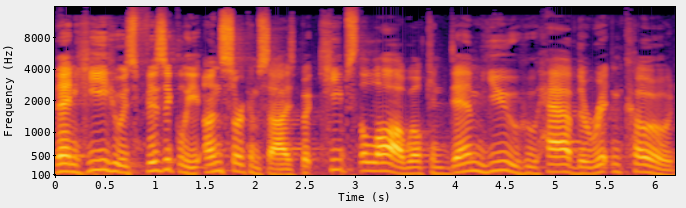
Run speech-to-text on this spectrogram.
Then he who is physically uncircumcised but keeps the law will condemn you who have the written code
